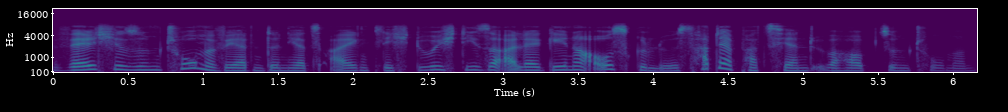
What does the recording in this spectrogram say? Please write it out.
Welche Symptome werden denn jetzt eigentlich durch diese Allergene ausgelöst? Hat der Patient überhaupt Symptome?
